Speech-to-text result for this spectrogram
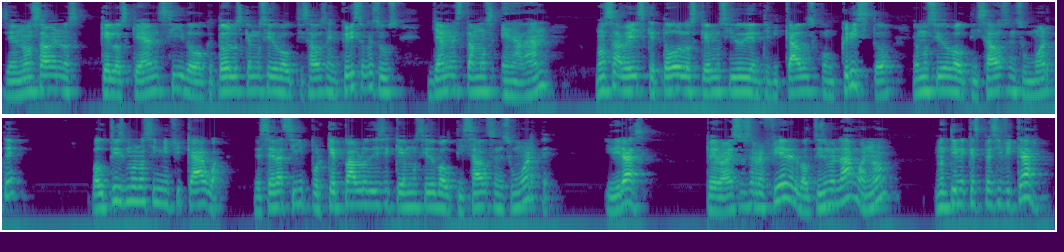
Si no saben los, que los que han sido, que todos los que hemos sido bautizados en Cristo Jesús, ya no estamos en Adán. ¿No sabéis que todos los que hemos sido identificados con Cristo hemos sido bautizados en su muerte? Bautismo no significa agua. De ser así, ¿por qué Pablo dice que hemos sido bautizados en su muerte? Y dirás, pero a eso se refiere el bautismo en agua, ¿no? No tiene que especificar.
